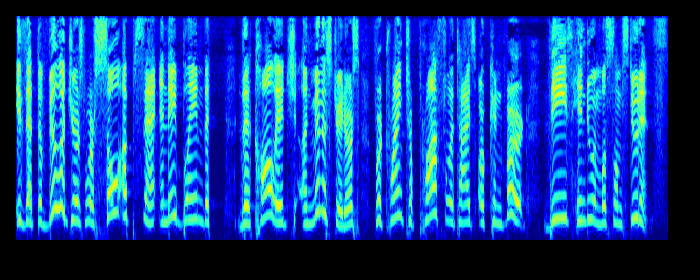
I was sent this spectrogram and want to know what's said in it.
is that the villagers were so upset and they blamed the, the college administrators for trying to proselytize or convert these Hindu and Muslim students.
